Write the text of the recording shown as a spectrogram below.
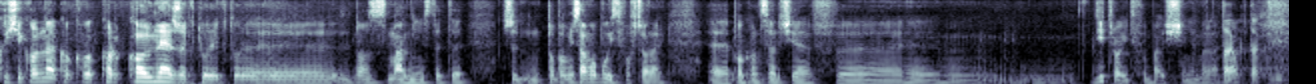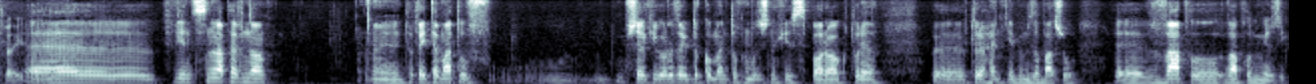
Chrisie Kolne, Ko- Ko- Ko- Kolnerze, który, który no, zmarł niestety, czy popełnił samobójstwo wczoraj e, po koncercie w, e, Detroit chyba, jeśli się nie mylę, tak? Tak, tak, Detroit. E, więc no na pewno e, tutaj tematów wszelkiego rodzaju dokumentów muzycznych jest sporo, które, e, które chętnie bym zobaczył e, w Apple, w Apple Music.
